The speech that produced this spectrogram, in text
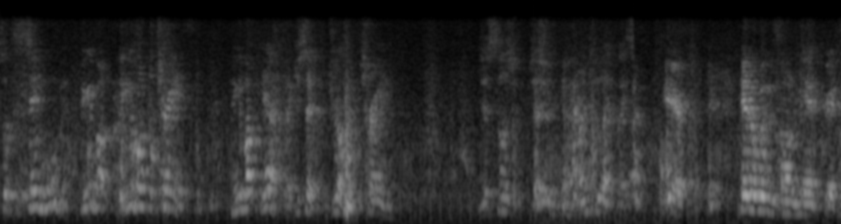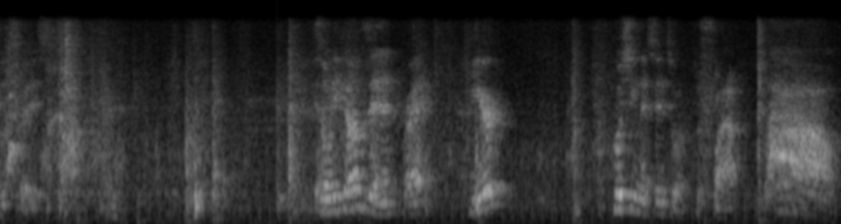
So it's the same movement. Think about think about the training. Think about yeah, like you said, drill training. Just those just run through that like here. Hit him with his own hand, create the space. So when he comes in, right here, pushing this into him. Just slap. Wow.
